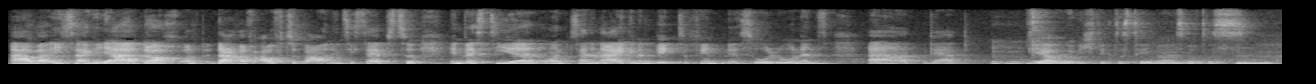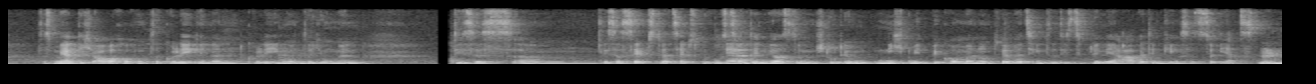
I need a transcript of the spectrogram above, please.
Aber ich sage ja, doch, und darauf aufzubauen, in sich selbst zu investieren und seinen eigenen Weg zu finden, ist so lohnenswert. Mhm. Ja, urwichtig das Thema. Mhm. Also das, mhm. das merke ich auch, auch unter Kolleginnen, Kollegen, mhm. unter Jungen, dieses, ähm, dieser Selbstwert, Selbstbewusstsein, ja. den wir aus dem Studium nicht mitbekommen und wenn man jetzt interdisziplinär arbeitet, im Gegensatz zu Ärzten, mhm,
